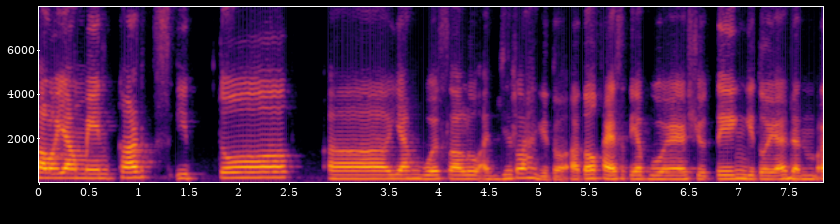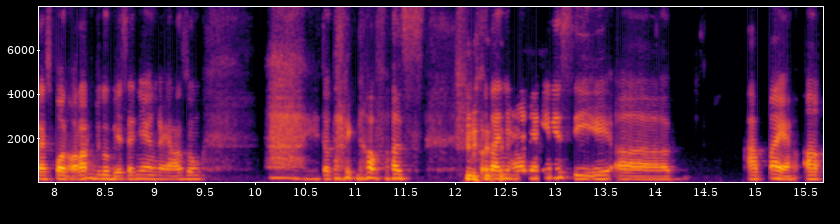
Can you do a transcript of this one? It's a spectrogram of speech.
kalau yang main cards itu uh, yang gue selalu anjir lah gitu. Atau kayak setiap gue syuting gitu ya dan respon orang juga biasanya yang kayak langsung itu tarik nafas. Pertanyaan yang ini sih uh, apa ya uh,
